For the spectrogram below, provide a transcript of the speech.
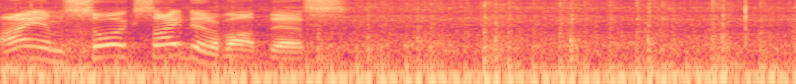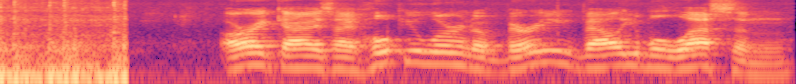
I am so excited about this. All right, guys, I hope you learned a very valuable lesson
